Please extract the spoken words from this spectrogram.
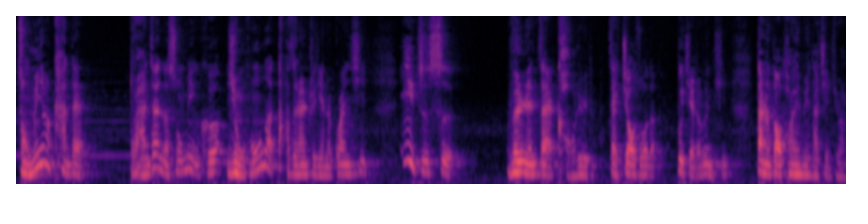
怎么样看待短暂的生命和永恒的大自然之间的关系，一直是文人在考虑的、在焦灼的、不解的问题。但是到陶渊明他解决了。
